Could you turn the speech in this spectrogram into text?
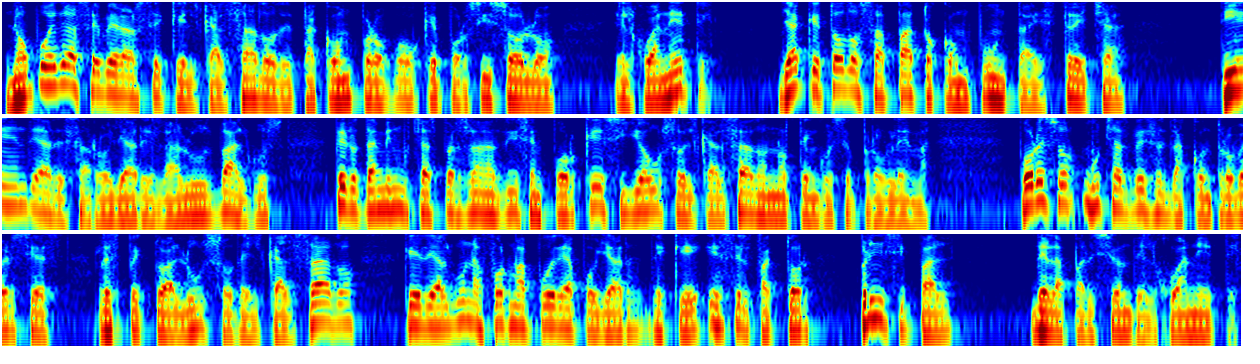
no puede aseverarse que el calzado de tacón provoque por sí solo el juanete, ya que todo zapato con punta estrecha tiende a desarrollar el alus valgus, pero también muchas personas dicen, ¿por qué si yo uso el calzado no tengo ese problema? Por eso muchas veces la controversia es respecto al uso del calzado, que de alguna forma puede apoyar de que es el factor principal de la aparición del juanete.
